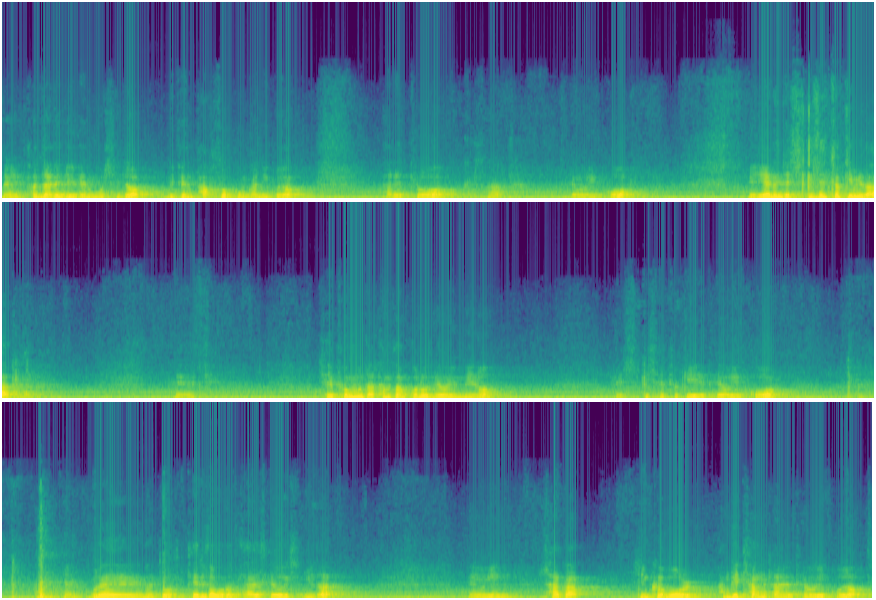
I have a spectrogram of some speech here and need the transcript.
네, 전자레인지 되는 곳이죠. 밑에는 밥솥 공간이고요. 아래쪽 수납 되어 있고 네, 얘는 이제 식기세척기입니다. 네, 제품은 다 삼성 거로 되어 있네요. 네, 식기세척기 되어 있고 네, 물에는 또 대리석으로 잘 되어 있습니다. 네, 여기는 사각 싱크볼 환기창 잘 되어 있고요.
